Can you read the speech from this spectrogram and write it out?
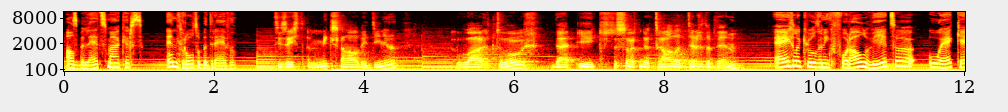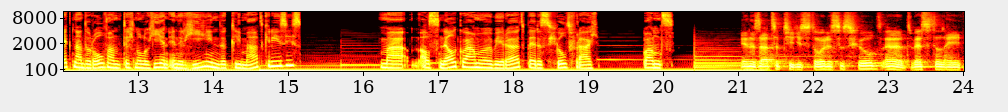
als beleidsmakers en grote bedrijven. Het is echt een mix van al die dingen, waardoor dat ik een soort neutrale derde ben. Eigenlijk wilde ik vooral weten hoe hij kijkt naar de rol van technologie en energie in de klimaatcrisis. Maar al snel kwamen we weer uit bij de schuldvraag. Want Enerzijds heb je historische schuld. Hè. Het Westen heeft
